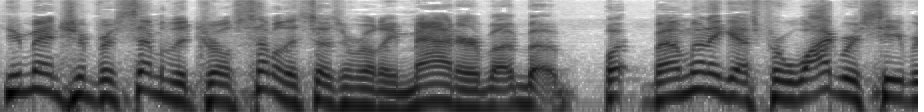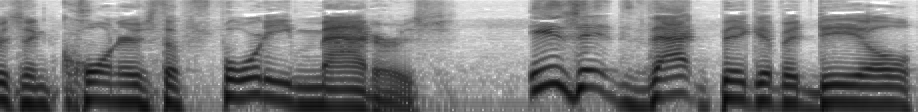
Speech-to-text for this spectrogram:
You mentioned for some of the drills, some of this doesn't really matter, but but, but, but I'm going to guess for wide receivers and corners, the 40 matters. Is it that big of a deal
